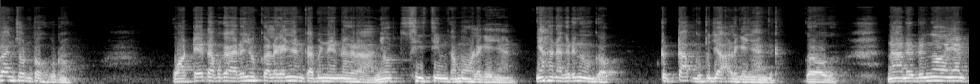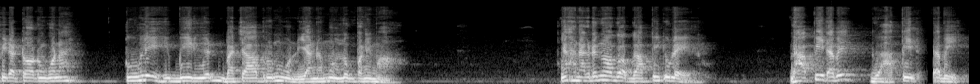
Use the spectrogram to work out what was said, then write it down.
ban contoh puno. Wate tak pakai adanya kalau lagi kabinet negara, nyo sistem kamu lagi nyan. Nyah dengar kau tetap kau pejak lagi nyan gitu. Kau nah ada dengar yang pidato orang kau tulis hibirian baca berunun yang namun lom panima. Nyah nak dengar kau gapi tulis. Gapi tapi, gapi tapi.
